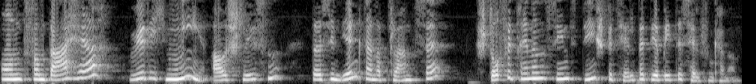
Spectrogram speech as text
Und von daher würde ich nie ausschließen, dass in irgendeiner Pflanze Stoffe drinnen sind, die speziell bei Diabetes helfen können.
